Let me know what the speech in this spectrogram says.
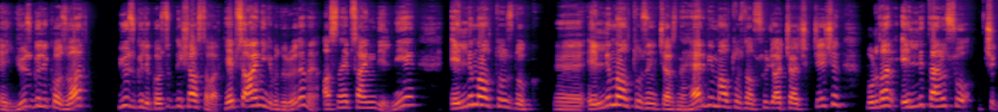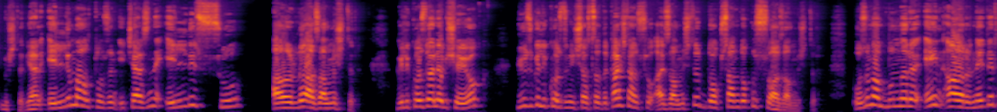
E 100 glikoz var. 100 glikozluk nişasta var. Hepsi aynı gibi duruyor değil mi? Aslında hepsi aynı değil. Niye? 50 maltozluk 50 maltozun içerisinde her bir maltozdan su açığa çıkacağı için buradan 50 tane su çıkmıştır. Yani 50 maltozun içerisinde 50 su ağırlığı azalmıştır. Glikozda öyle bir şey yok. 100 glikozun nişastada kaç tane su azalmıştır? 99 su azalmıştır. O zaman bunları en ağırı nedir?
